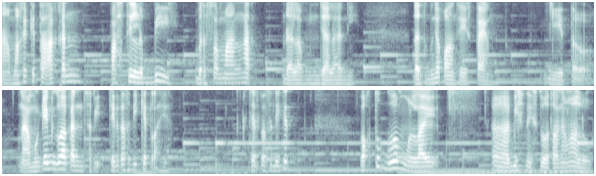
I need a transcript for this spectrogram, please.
nah maka kita akan pasti lebih bersemangat dalam menjalani dan tentunya konsisten gitu. Nah mungkin gue akan cerita sedikit lah ya. Cerita sedikit waktu gue mulai uh, bisnis dua tahun yang lalu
